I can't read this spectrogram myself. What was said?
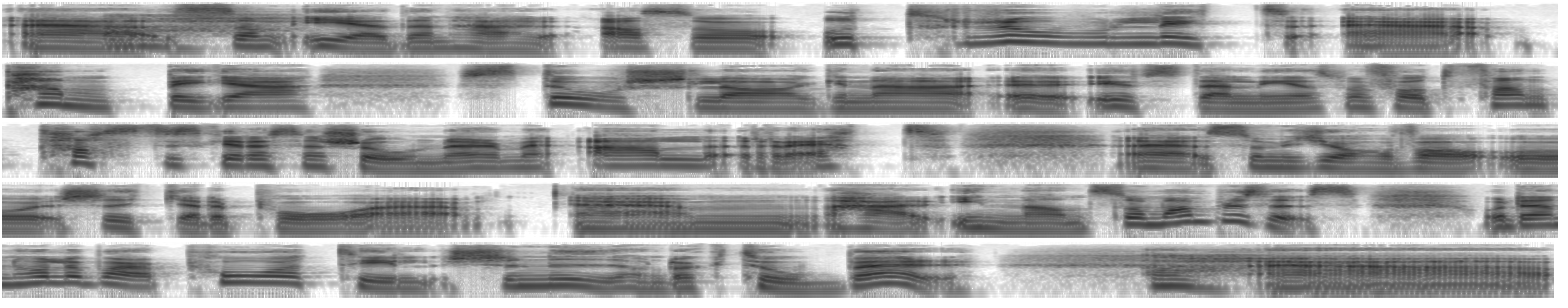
Eh, oh. Som är den här alltså, otroligt eh, pampiga, storslagna eh, utställningen som har fått fantastiska recensioner med all rätt. Eh, som jag var och kikade på eh, här innan sommaren precis. Och den håller bara på till 29 oktober. Oh.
